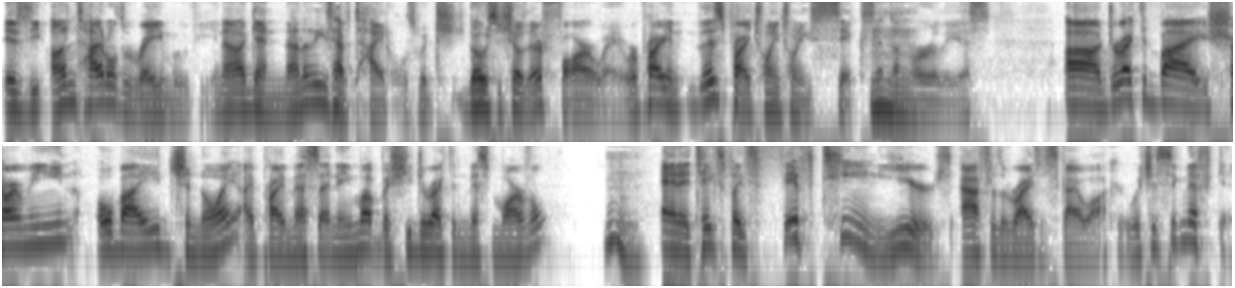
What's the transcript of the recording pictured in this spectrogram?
is the untitled Rey movie. Now, again, none of these have titles, which goes to show they're far away. We're probably this is probably 2026 at the Mhm. earliest. Uh, directed by Sharmeen Obaid Chinoy. I probably messed that name up, but she directed Ms. Marvel. Hmm. And it takes place 15 years after the rise of Skywalker, which is significant.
